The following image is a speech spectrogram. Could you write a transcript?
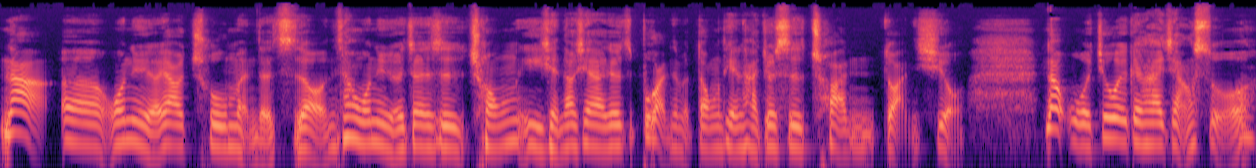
那呃，我女儿要出门的时候，你看我女儿真的是从以前到现在，就是不管怎么冬天，她就是穿短袖。那我就会跟她讲说。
